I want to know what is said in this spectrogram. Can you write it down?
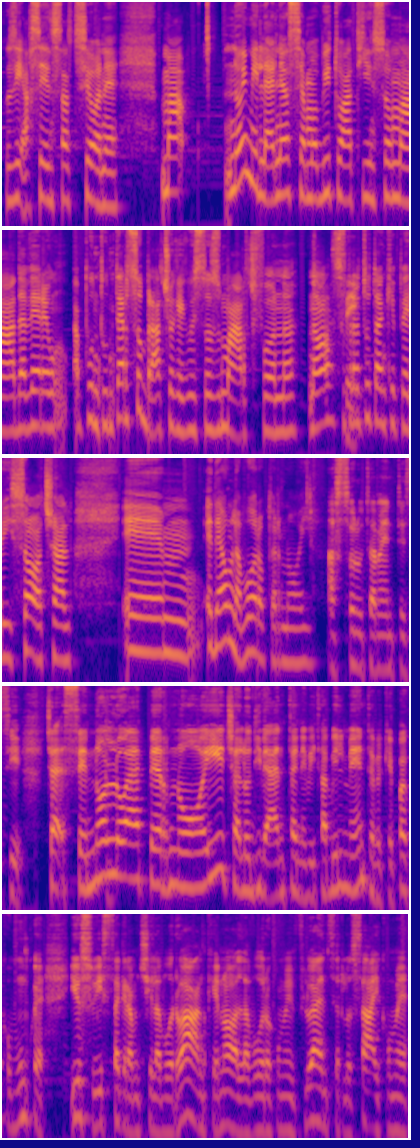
così a sensazione. Ma noi millennial siamo abituati insomma ad avere un- appunto un terzo braccio che è questo smartphone, no? Sì. Soprattutto anche per i social. Ehm, ed è un lavoro per noi. Assolutamente sì. Cioè, se non lo è per noi, cioè lo diventa inevitabilmente, perché poi comunque io su Instagram ci lavoro anche, no? Lavoro come influencer, lo sai, come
